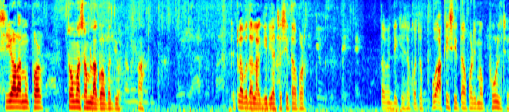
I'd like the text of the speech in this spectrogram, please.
શિયાળાનું ફળ ચોમાસામાં લાગવા બધું હા. કેટલા બધા લાગી રહ્યા છે સીતાફળ? તમે દેખી શકો છો આખી સીતાફળીમાં ફૂલ છે.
